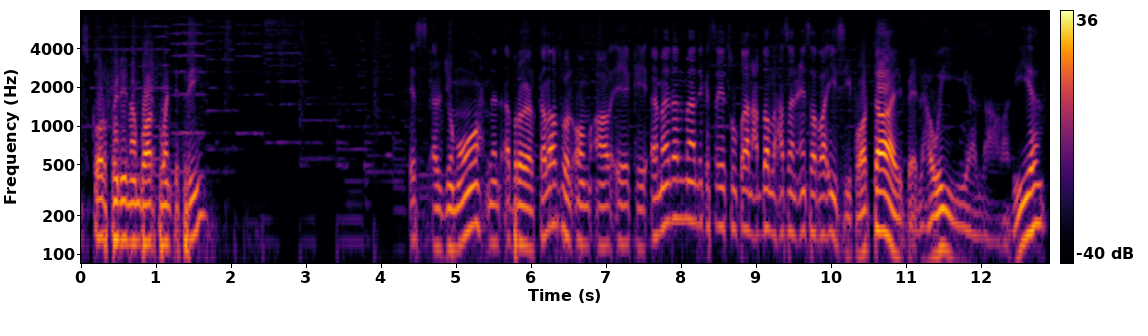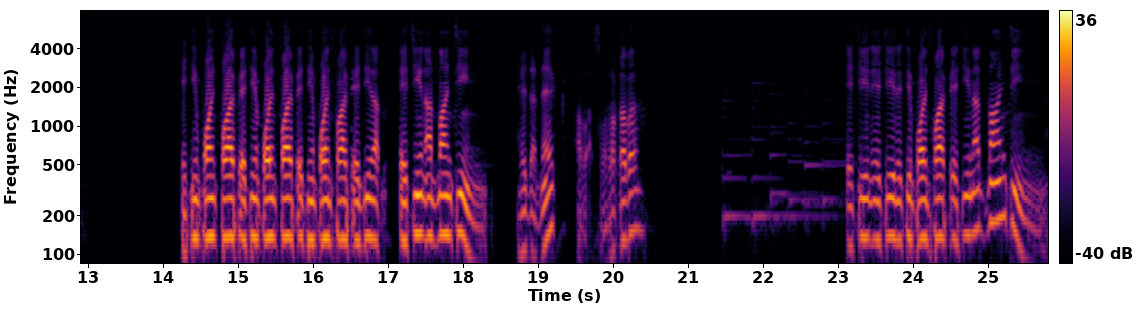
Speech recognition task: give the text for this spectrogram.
score for the number 23 اس الجموح من الأب رويال كلرز والأم آر اي كي أمل المالك السيد سلطان عبد الله حسن عيسى الرئيسي for type الهوية العربية. 18.5 18.5 18.5 18 18 and 19 head and neck الرأس والرقبة. 18 18 18.5 18 and 19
